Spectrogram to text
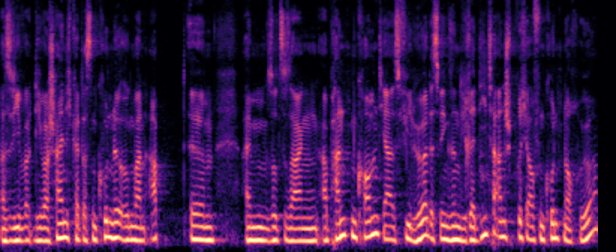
Also die, die Wahrscheinlichkeit, dass ein Kunde irgendwann ab ähm, einem sozusagen abhanden kommt, ja, ist viel höher. Deswegen sind die Renditeansprüche auf den Kunden auch höher.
